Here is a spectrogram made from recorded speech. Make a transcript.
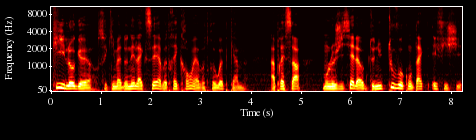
keylogger, ce qui m'a donné l'accès à votre écran et à votre webcam. Après ça, mon logiciel a obtenu tous vos contacts et fichiers.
